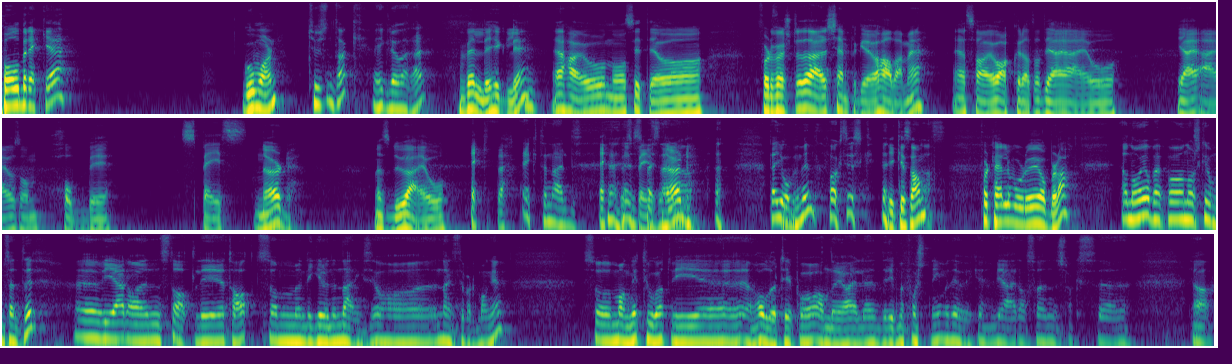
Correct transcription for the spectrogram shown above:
Pål Brekke, god morgen. Tusen takk. Hyggelig å være her. Veldig hyggelig. Jeg har jo nå sittet og For det første, det er kjempegøy å ha deg med. Jeg sa jo akkurat at jeg er jo Jeg er jo sånn hobby space-nerd. Mens du er jo ekte. Ekte nerd. Ekte space-nerd. ja. Det er jobben min, faktisk. Ikke sant? Fortell hvor du jobber, da. Ja, nå jobber jeg på Norsk Romsenter. Eh, Vi er da en statlig etat som ligger under Nærings- og Næringsdepartementet. Så mange tror at vi eh, holder til på Andøya eller driver med forskning, men det gjør vi ikke. Vi er altså en slags eh, ja,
